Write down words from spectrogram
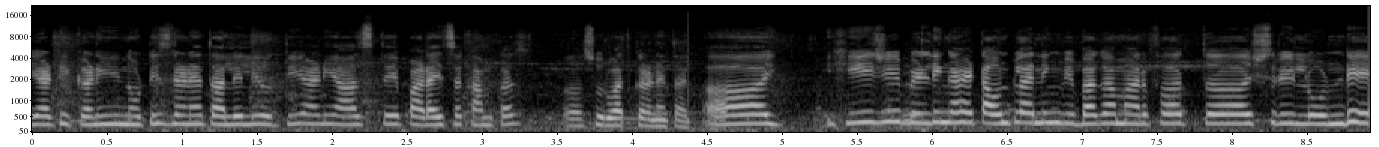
या ठिकाणी नोटीस देण्यात आलेली होती आणि आज ते पाडायचं कामकाज सुरुवात करण्यात आली. ही जी बिल्डिंग आहे टाउन प्लॅनिंग विभागामार्फत श्री लोंढे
